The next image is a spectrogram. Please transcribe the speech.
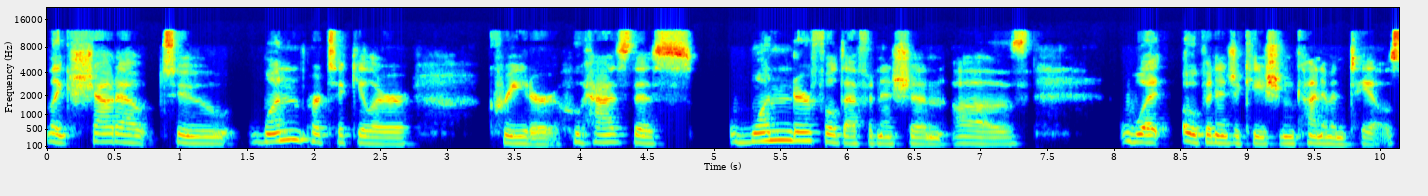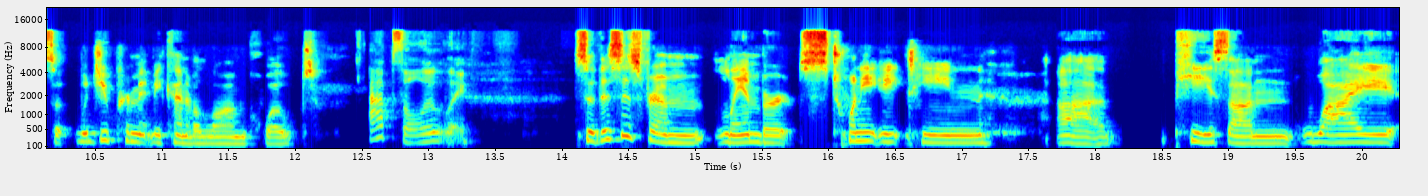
like shout out to one particular creator who has this wonderful definition of what open education kind of entails. So, would you permit me kind of a long quote? Absolutely. So, this is from Lambert's 2018 uh, piece on why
